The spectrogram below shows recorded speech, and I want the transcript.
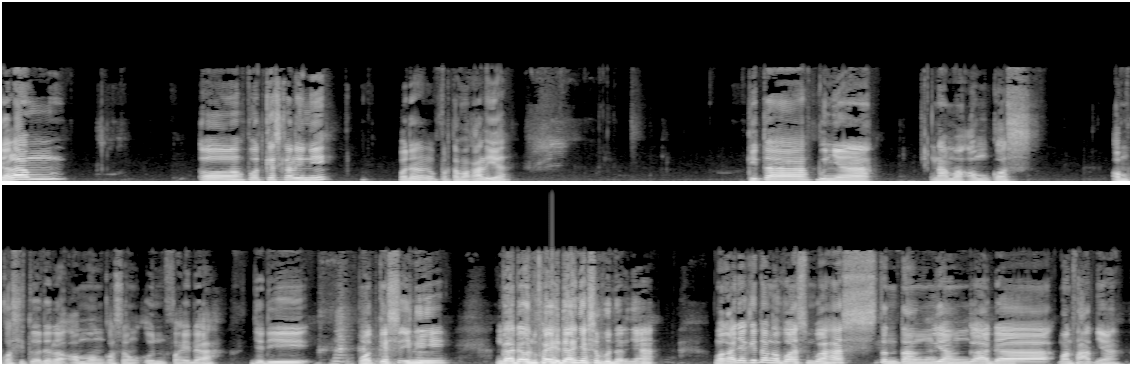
Dalam oh, podcast kali ini, padahal pertama kali ya, kita punya nama Om Kos. Om Kos itu adalah omong kosong unfaedah. Jadi podcast ini nggak ada unfaedahnya sebenarnya. Makanya kita ngebahas-bahas tentang yang nggak ada manfaatnya.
